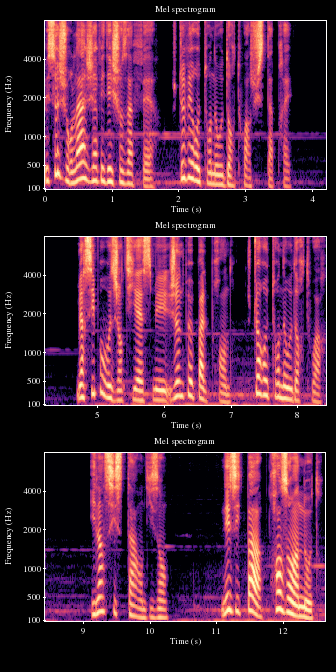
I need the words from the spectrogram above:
mais ce jour-là, j'avais des choses à faire. Je devais retourner au dortoir juste après. Merci pour votre gentillesse, mais je ne peux pas le prendre. Je dois retourner au dortoir. Il insista en disant N'hésite pas, prends-en un autre.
